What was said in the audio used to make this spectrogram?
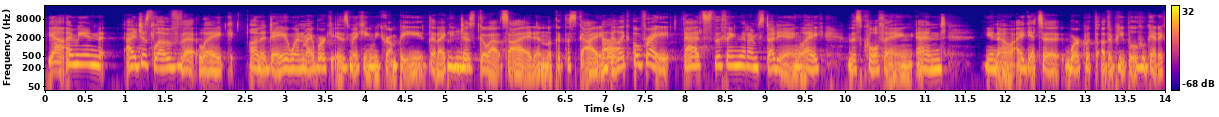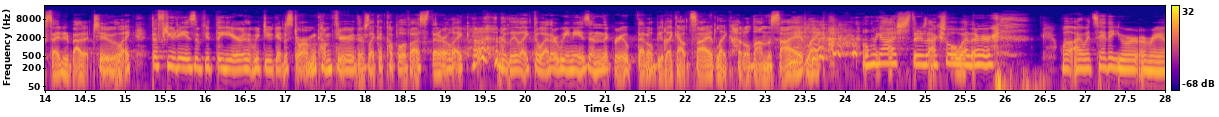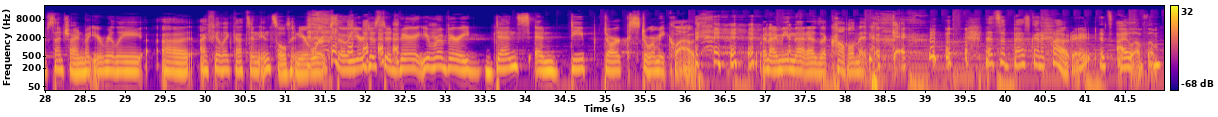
Yeah, I mean, I just love that, like, on a day when my work is making me grumpy, that I can mm-hmm. just go outside and look at the sky and be uh. like, oh, right, that's the thing that I'm studying, like, this cool thing. And, you know, I get to work with other people who get excited about it too. Like, the few days of the year that we do get a storm come through, there's like a couple of us that are like really like the weather weenies in the group that'll be like outside, like huddled on the side, like, oh my gosh, there's actual weather. Well, I would say that you're a ray of sunshine, but you're really, uh, I feel like that's an insult in your work. So you're just a very, you're a very dense and deep, dark, stormy cloud. and I mean that as a compliment. okay. That's the best kind of cloud, right? It's, I love them.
